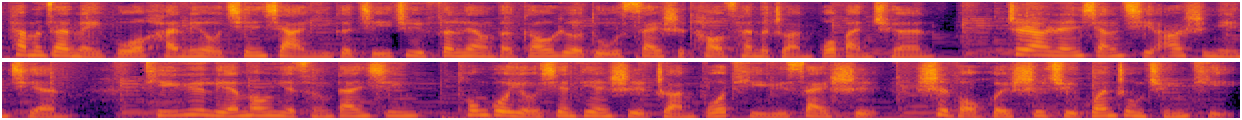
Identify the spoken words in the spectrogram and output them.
他们在美国还没有签下一个极具分量的高热度赛事套餐的转播版权。这让人想起二十年前，体育联盟也曾担心通过有线电视转播体育赛事是否会失去观众群体，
